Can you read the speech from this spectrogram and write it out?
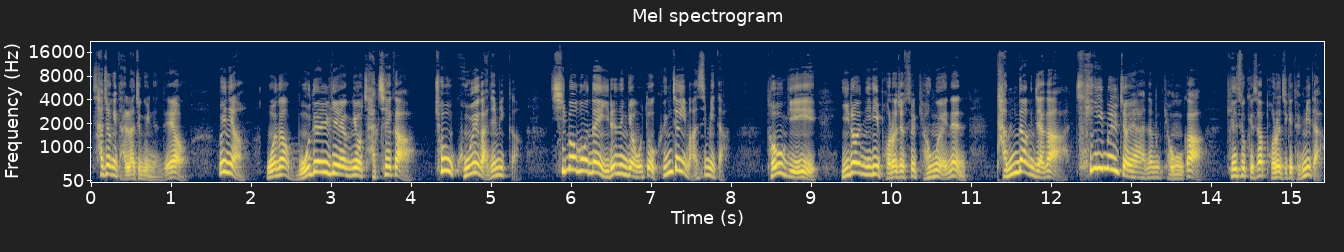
사정이 달라지고 있는데요. 왜냐? 워낙 모델 계약료 자체가 초고액 아닙니까? 10억 원에 이르는 경우도 굉장히 많습니다. 더욱이 이런 일이 벌어졌을 경우에는 담당자가 책임을 져야 하는 경우가 계속해서 벌어지게 됩니다.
